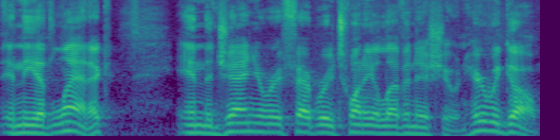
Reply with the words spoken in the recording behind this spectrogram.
in The Atlantic in the January-February 2011 issue. And here we go.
